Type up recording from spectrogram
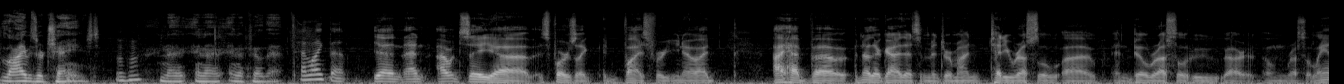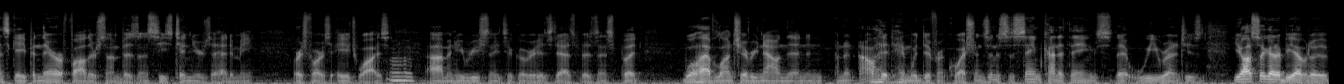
lives are changed, mm-hmm. and I and I and I feel that. I like that. Yeah, and, and I would say uh, as far as like advice for you know I. I have uh, another guy that's a mentor of mine, Teddy Russell uh, and Bill Russell, who are, own Russell Landscape, and they're a father-son business. He's ten years ahead of me, or as far as age-wise, mm-hmm. um, and he recently took over his dad's business. But we'll have lunch every now and then, and, and, I'll hit him with different questions. And it's the same kind of things that we run into. You also got to be able to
